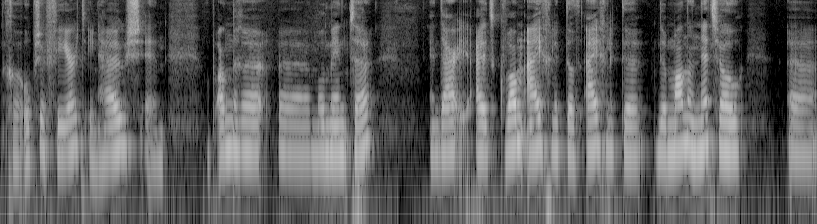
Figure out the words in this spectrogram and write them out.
geobserveerd in huis en op andere uh, momenten. En daaruit kwam eigenlijk dat eigenlijk de, de mannen net zo uh,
